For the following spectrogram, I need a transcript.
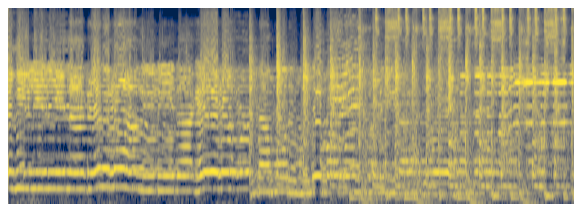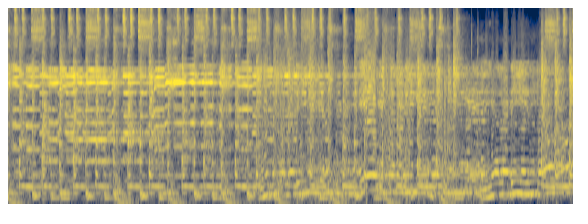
એવી લીલી ના ઘેરમાં લીલી ના ઘેરમાં ના મોર બોલે મારી લીલી ના રાજમાં. મેલડી, એ મેલડી, મેલડી તો જમાતે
